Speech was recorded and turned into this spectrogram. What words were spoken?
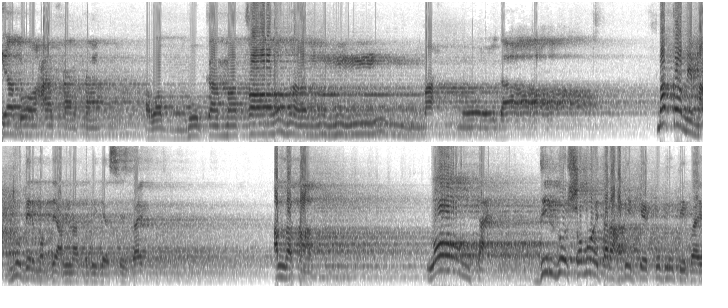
يبعثك ربك مقاما محمودا মাকামে মাহমুদের মধ্যে আল্লাহ নবীকে সিজদায় আল্লাহ পাক লং টাইম দীর্ঘ সময় তারা হাবিবকে কুদরতি পায়ে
